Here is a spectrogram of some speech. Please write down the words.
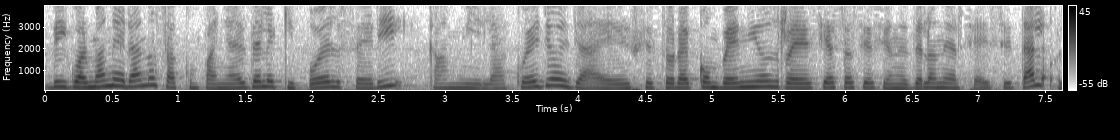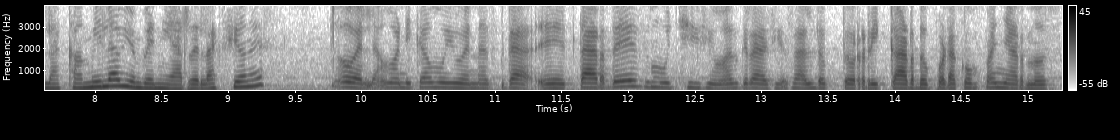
de igual manera nos acompaña desde el equipo del CERI Camila Cuello, ella es gestora de convenios, redes y asociaciones de la Universidad Distrital. Hola Camila, bienvenida a Relaciones. Hola Mónica, muy buenas eh, tardes. Muchísimas gracias al doctor Ricardo por acompañarnos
